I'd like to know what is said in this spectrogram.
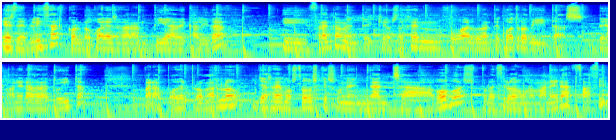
Es de Blizzard, con lo cual es garantía de calidad. Y francamente, que os dejen jugar durante cuatro días de manera gratuita para poder probarlo, ya sabemos todos que es un engancha bobos, por decirlo de alguna manera, fácil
